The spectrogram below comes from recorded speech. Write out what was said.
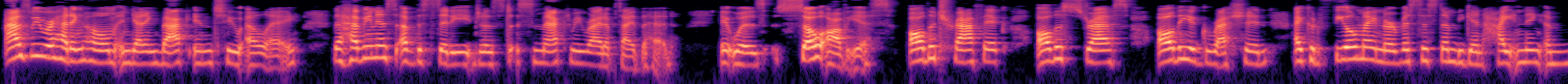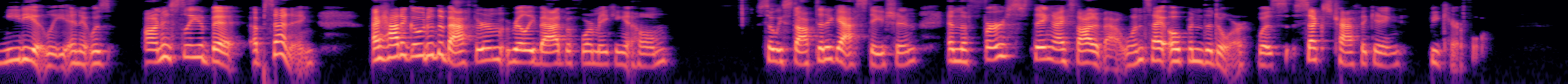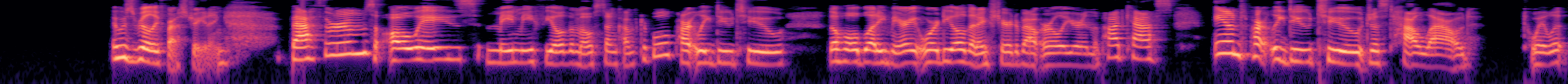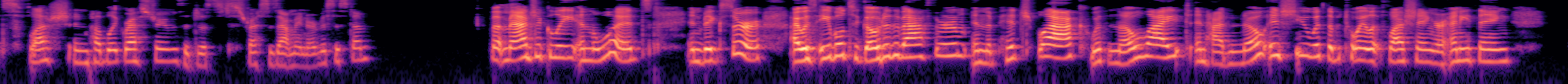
As we were heading home and getting back into LA, the heaviness of the city just smacked me right upside the head. It was so obvious. All the traffic, all the stress, all the aggression. I could feel my nervous system begin heightening immediately, and it was honestly a bit upsetting. I had to go to the bathroom really bad before making it home. So we stopped at a gas station, and the first thing I thought about once I opened the door was sex trafficking. Be careful. It was really frustrating. Bathrooms always made me feel the most uncomfortable, partly due to the whole Bloody Mary ordeal that I shared about earlier in the podcast, and partly due to just how loud toilets flush in public restrooms. It just stresses out my nervous system. But magically in the woods in Big Sur, I was able to go to the bathroom in the pitch black with no light and had no issue with the toilet flushing or anything.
